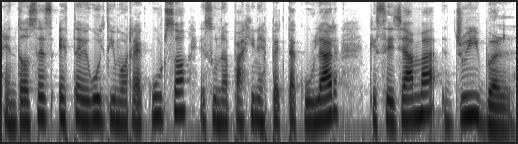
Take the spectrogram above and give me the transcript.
Entonces, este último recurso es una página espectacular que se llama Dribble.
